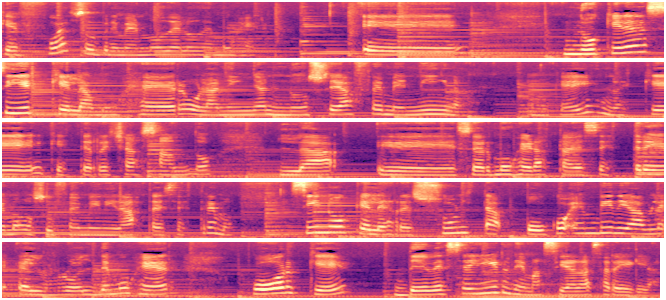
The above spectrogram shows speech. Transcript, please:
que fue su primer modelo de mujer. Eh, no quiere decir que la mujer o la niña no sea femenina, No es que, esté rechazando la eh, ser mujer hasta ese extremo o su feminidad hasta ese extremo, sino que le resulta poco envidiable el rol de mujer porque debe seguir demasiadas reglas.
